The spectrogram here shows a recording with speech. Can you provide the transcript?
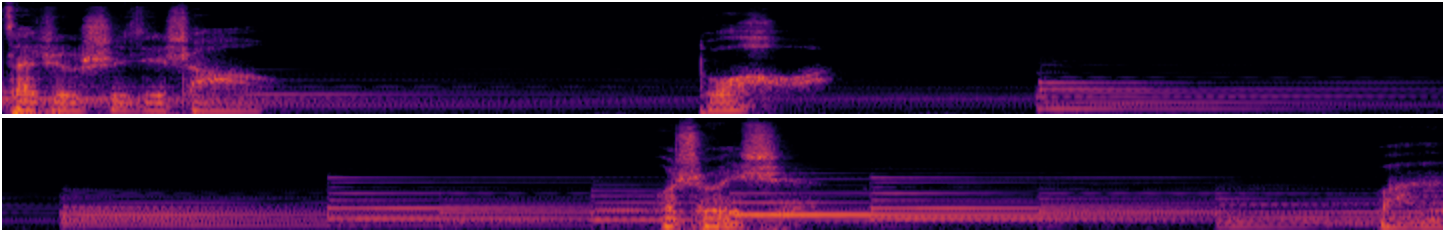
在这个世界上，多好啊！我是卫士，晚安。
